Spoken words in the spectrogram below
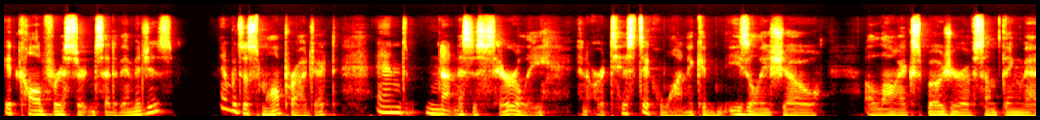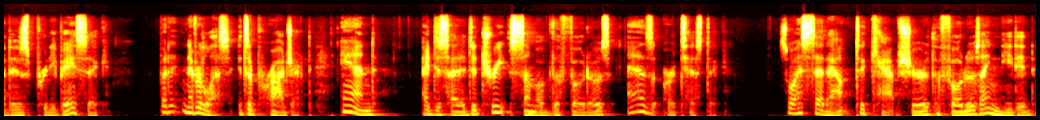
it called for a certain set of images. It was a small project and not necessarily an artistic one. It could easily show a long exposure of something that is pretty basic. But it, nevertheless, it's a project, and I decided to treat some of the photos as artistic. So I set out to capture the photos I needed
